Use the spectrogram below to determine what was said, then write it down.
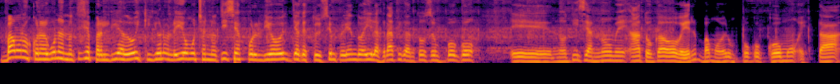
Vámonos con algunas noticias para el día de hoy, que yo no he leído muchas noticias por el día de hoy, ya que estoy siempre viendo ahí las gráficas, entonces un poco eh, noticias no me ha tocado ver. Vamos a ver un poco cómo está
